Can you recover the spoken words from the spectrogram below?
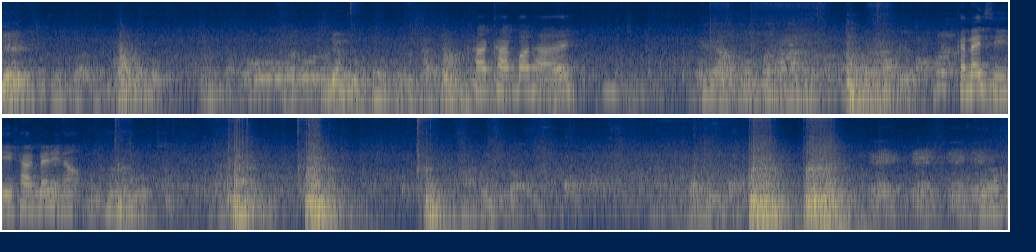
เย็นยังรู้คักคักๆบ่าวทาเอ้ยคันได้สีนี่คักได้นี่เนาะส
